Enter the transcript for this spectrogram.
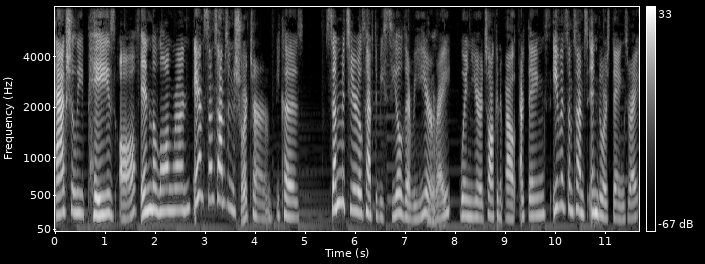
actually pays off in the long run and sometimes in the short term because some materials have to be sealed every year, yeah. right? When you're talking about things, even sometimes indoors things, right?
